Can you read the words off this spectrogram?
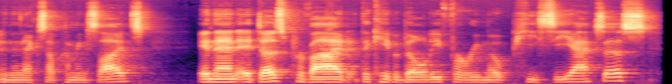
in the next upcoming slides. And then it does provide the capability for remote PC access,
